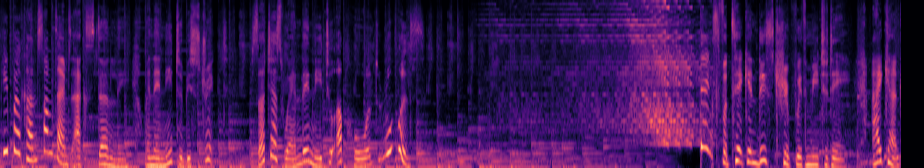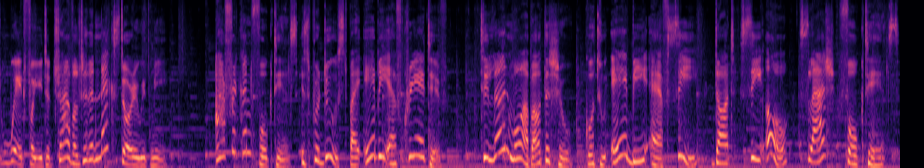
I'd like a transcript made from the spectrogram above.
People can sometimes act sternly when they need to be strict, such as when they need to uphold rules. For taking this trip with me today. I can't wait for you to travel to the next story with me. African Folktales is produced by ABF Creative. To learn more about the show, go to abfc.co slash folktales.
